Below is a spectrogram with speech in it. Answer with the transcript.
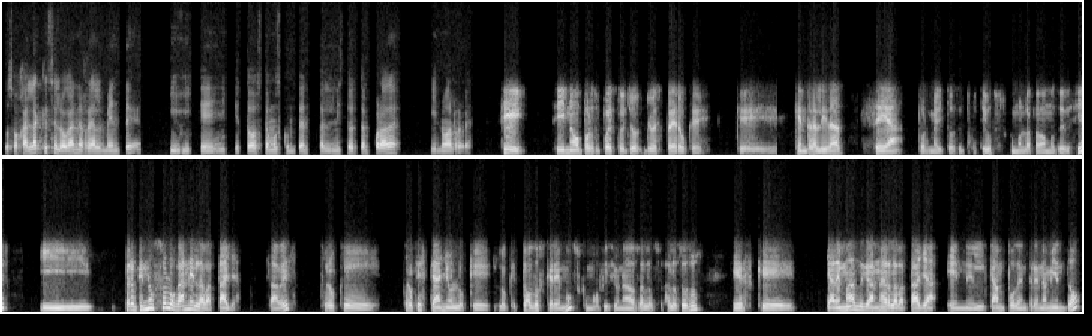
Pues ojalá que se lo gane realmente y, que, que todos estemos contentos al inicio de temporada y no al revés. Sí, sí, no, por supuesto, yo, yo espero que, que, que en realidad sea por méritos deportivos, como lo acabamos de decir, y pero que no solo gane la batalla, ¿sabes? Creo que creo que este año lo que lo que todos queremos como aficionados a los a los osos es que, que además de ganar la batalla en el campo de entrenamiento,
